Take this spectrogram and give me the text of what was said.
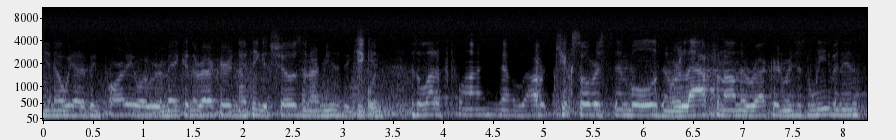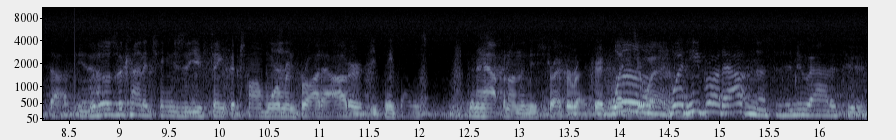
you know. We had a big party while we were making the record, and I think it shows in our music. You can there's a lot of fun, you know. Robert kicks over cymbals, and we're laughing on the record. We're just leaving in stuff, you Were know. those the kind of changes that you think that Tom Werman brought out, or do you think that was going to happen on the new Stryper record? Either way. What he brought out in us is a new attitude.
